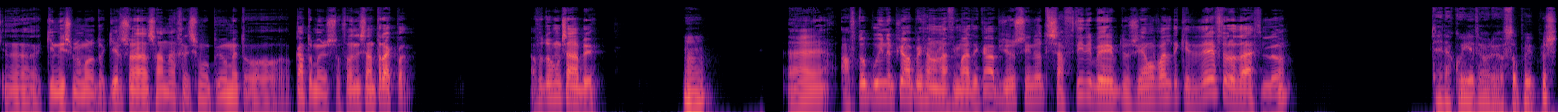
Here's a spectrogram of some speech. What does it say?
ε, κινήσουμε μόνο το κέρσορα σαν να χρησιμοποιούμε το κάτω μέρος της οθόνης σαν trackpad. Αυτό το έχουμε ξαναπεί. Ε, αυτό που είναι πιο απίθανο να θυμάται κάποιος είναι ότι σε αυτή την περίπτωση, άμα βάλετε και δεύτερο δάχτυλο. Δεν ακούγεται ωραίο αυτό που είπες.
